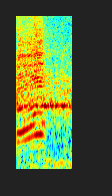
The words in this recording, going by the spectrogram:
off.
